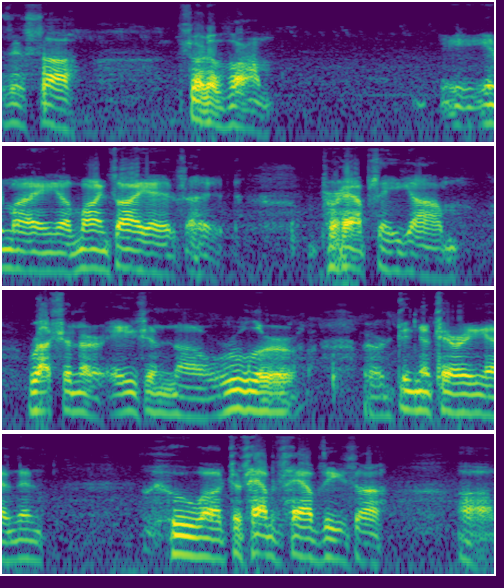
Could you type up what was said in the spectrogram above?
this uh, sort of um, in my uh, mind's eye as uh, perhaps a um, Russian or Asian uh, ruler or dignitary, and then who uh, just happens to have these um,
